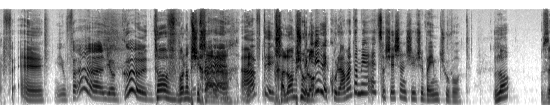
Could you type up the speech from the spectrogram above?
יפה, יובל, you're good. טוב, בוא נמשיך יפה, הלאה. אהבתי. חלום שהוא לא... תגידי, לכולם אתה מייעץ או שיש אנשים שבאים תשובות? לא. זה,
